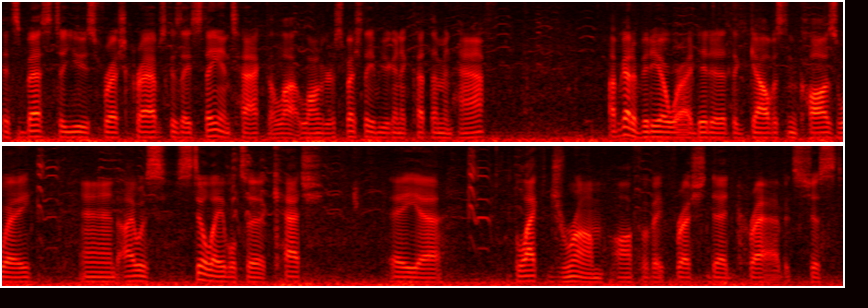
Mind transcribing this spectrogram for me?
it's best to use fresh crabs because they stay intact a lot longer, especially if you're gonna cut them in half. I've got a video where I did it at the Galveston Causeway and I was still able to catch a uh, black drum off of a fresh dead crab. It's just,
